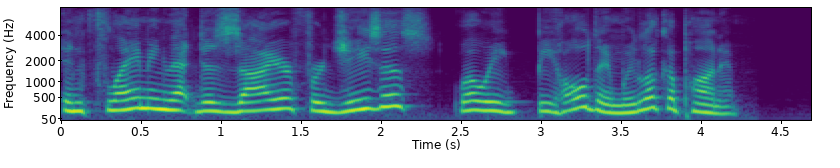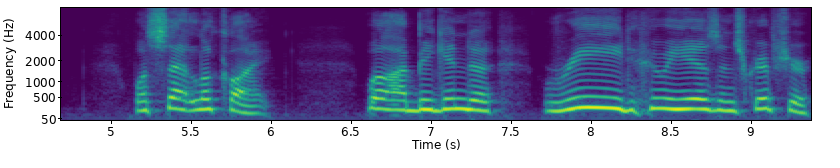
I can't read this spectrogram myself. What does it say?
inflaming that desire for Jesus? Well, we behold him, we look upon him. What's that look like? Well, I begin to read who he is in Scripture.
